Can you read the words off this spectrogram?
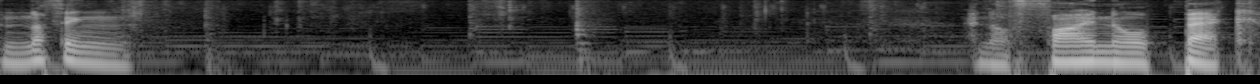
Nothing. And a final pack.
